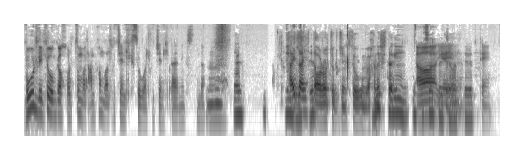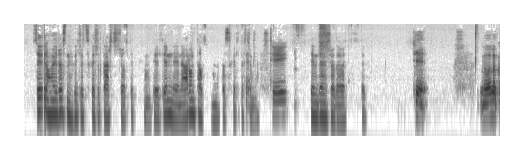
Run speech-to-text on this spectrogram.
бүр л илүү ингээ хурдан бол амхан болгож ийн л гэсэн үг болгож ийн л та нэг гэсэн да яг хайлайт оруулж өгч ийн гэсэн үг юм байна шүү дээ. Аа тэгээд тий Season 2-оос нь эхэлж үзэх гэж шууд болдог юм. Тэгэл тэр нэг 15 минутаас эхэлдэг юм. Тий. Тэрнээ шууд авааддаг. Тий. Нөгөө нэг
